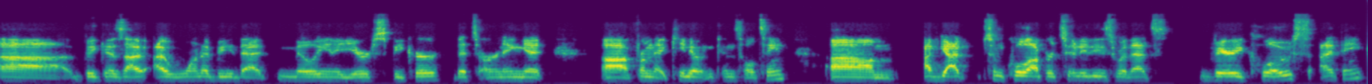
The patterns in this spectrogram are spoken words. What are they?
uh, because I, I want to be that million a year speaker that's earning it uh, from that keynote and consulting. Um, I've got some cool opportunities where that's very close, I think.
